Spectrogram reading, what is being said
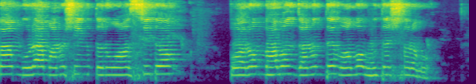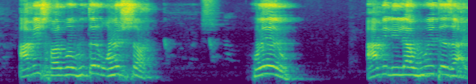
মাম মুরা মানসিং তনু অশ্রিত, পরম ভাবন জানন্তে মম ভূতেশ্বরম। আমি সর্বভূতের মহেশ্বর। হয়েও আমি লীলাভূমিতে যাই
